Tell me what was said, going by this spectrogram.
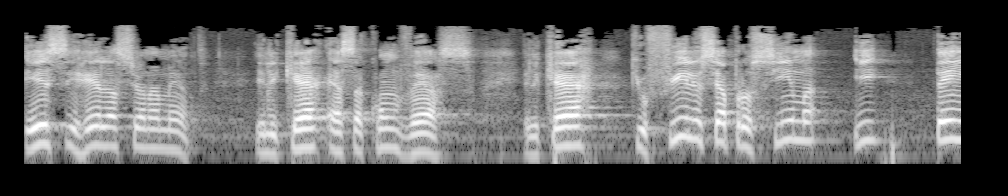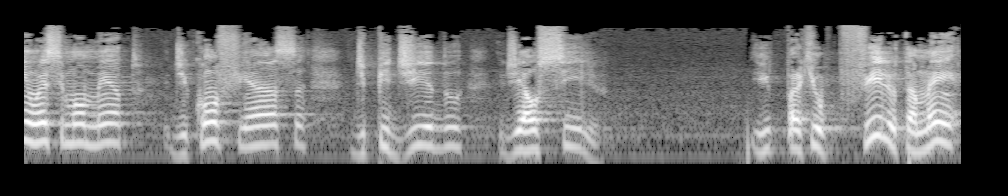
esse relacionamento, ele quer essa conversa, ele quer que o filho se aproxima e tenham esse momento de confiança, de pedido, de auxílio. E para que o filho também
